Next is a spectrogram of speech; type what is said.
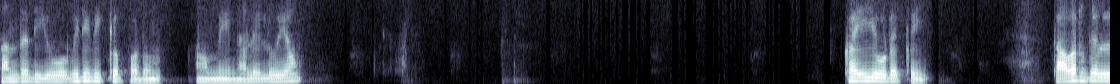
சந்ததியோ விடுவிக்கப்படும். ஆமீன். அல்லேலூயா கையோட கை. தவறுதல்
